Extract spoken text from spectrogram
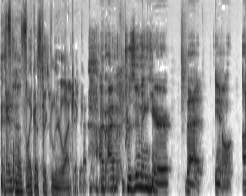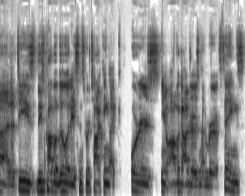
it's and, almost like a circular logic. Yeah. I'm, I'm, presuming here that you know uh, that these these probabilities, since we're talking like orders, you know, Avogadro's number of things,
